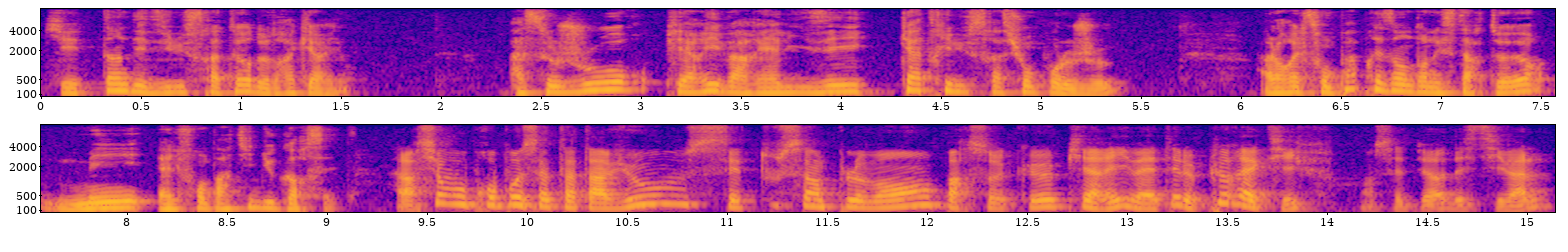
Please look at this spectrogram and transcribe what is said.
qui est un des illustrateurs de Dracarion. À ce jour, Pierre-Yves a réalisé quatre illustrations pour le jeu. Alors elles ne sont pas présentes dans les starters, mais elles font partie du corset. Alors si on vous propose cette interview, c'est tout simplement parce que Pierre-Yves a été le plus réactif dans cette période estivale.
